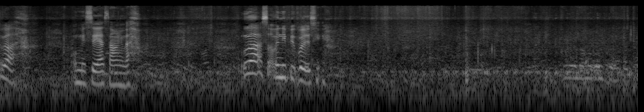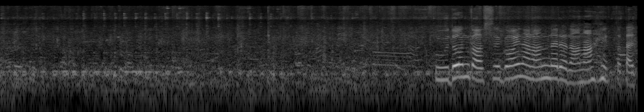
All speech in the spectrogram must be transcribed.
うわお店屋さんだうわ so many people is here うどんがすごい並んでるだな人たち。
